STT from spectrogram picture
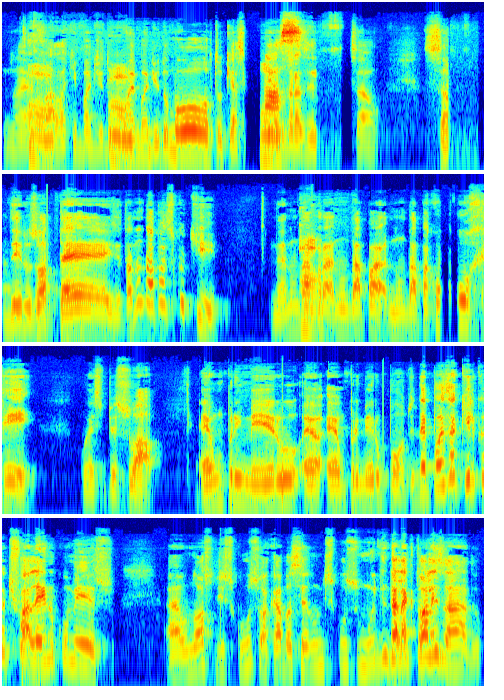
Não é? É, Fala que bandido é. bom é bandido morto, que as crianças brasileiras são, são verdadeiros hotéis e tal. Não dá para discutir. Né? Não dá é. para concorrer com esse pessoal. É um primeiro, é, é um primeiro ponto. E depois aquilo que eu te falei no começo. É, o nosso discurso acaba sendo um discurso muito intelectualizado,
